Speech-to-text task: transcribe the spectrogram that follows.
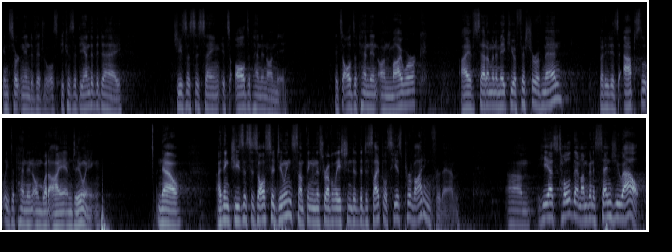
in certain individuals because at the end of the day, Jesus is saying it's all dependent on me. It's all dependent on my work. I have said I'm going to make you a fisher of men, but it is absolutely dependent on what I am doing. Now, I think Jesus is also doing something in this revelation to the disciples. He is providing for them. Um, he has told them, I'm going to send you out.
